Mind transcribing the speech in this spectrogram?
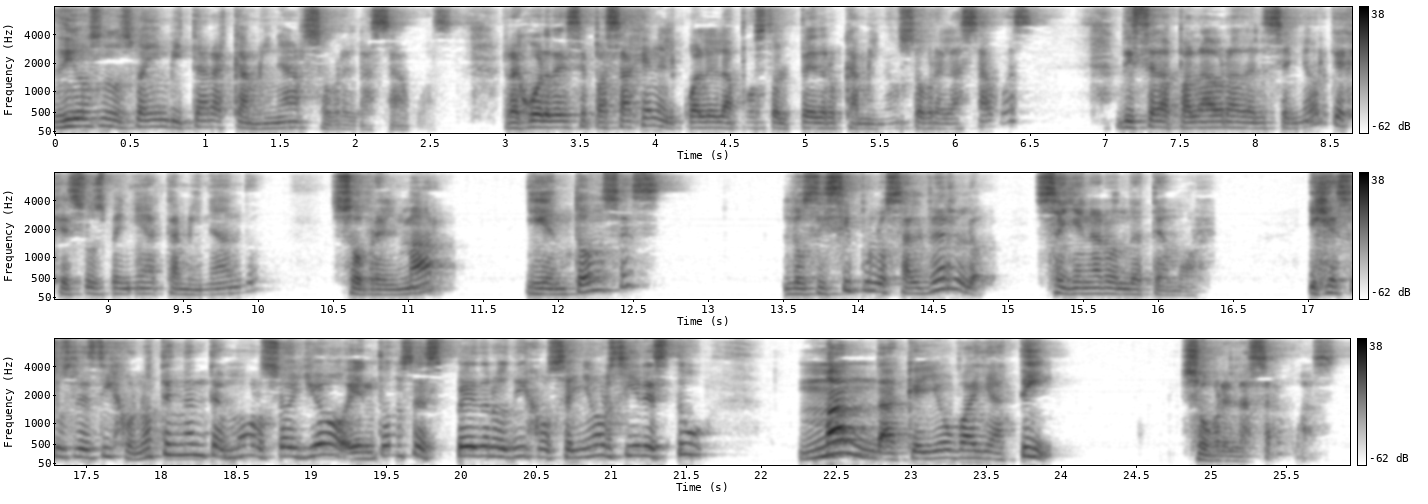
Dios nos va a invitar a caminar sobre las aguas. ¿Recuerda ese pasaje en el cual el apóstol Pedro caminó sobre las aguas? Dice la palabra del Señor que Jesús venía caminando sobre el mar y entonces los discípulos al verlo se llenaron de temor. Y Jesús les dijo, no tengan temor, soy yo. Entonces Pedro dijo, Señor, si eres tú, manda que yo vaya a ti sobre las aguas.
